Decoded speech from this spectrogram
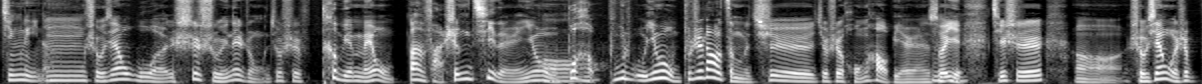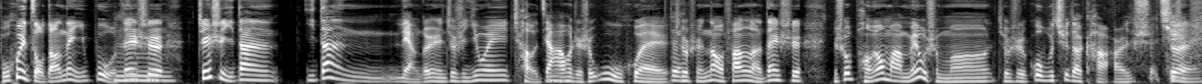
经历呢？嗯，首先我是属于那种就是特别没有办法生气的人，因为我不好不，因为我不知道怎么去就是哄好别人，所以其实呃，首先我是不会走到那一步，但是真是一旦。一旦两个人就是因为吵架或者是误会，就是闹翻了，但是你说朋友嘛，没有什么就是过不去的坎儿。是，其实，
